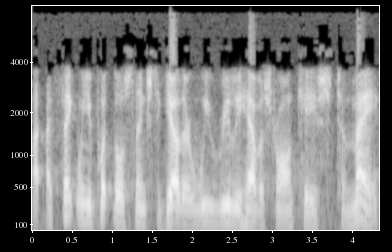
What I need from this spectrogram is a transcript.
I, I think when you put those things together, we really have a strong case to make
